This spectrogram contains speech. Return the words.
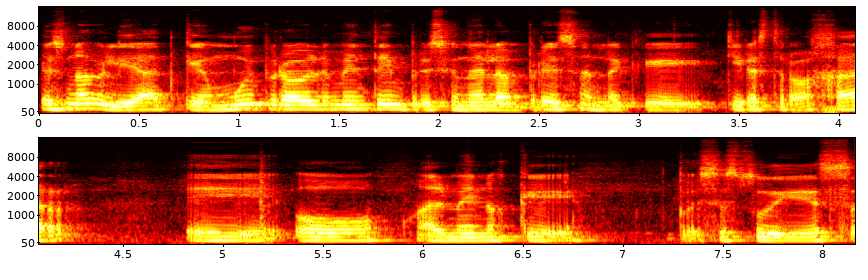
Es una habilidad que muy probablemente impresiona a la empresa en la que quieras trabajar eh, o al menos que pues estudies,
